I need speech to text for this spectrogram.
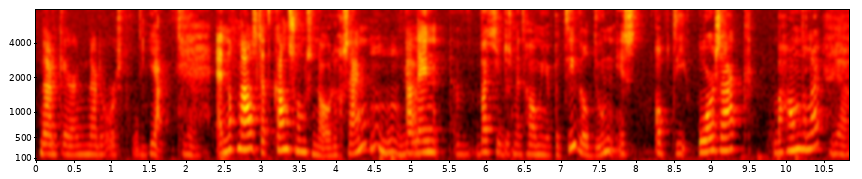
naar de kern, naar de oorsprong. Ja. ja. En nogmaals, dat kan soms nodig zijn. Mm Alleen wat je dus met homeopathie wilt doen, is op die oorzaak behandelen. Ja.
